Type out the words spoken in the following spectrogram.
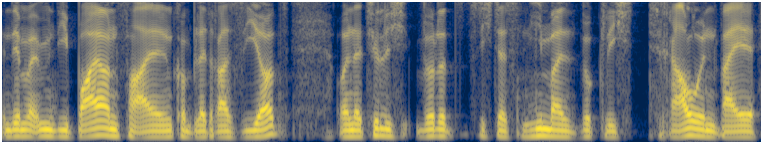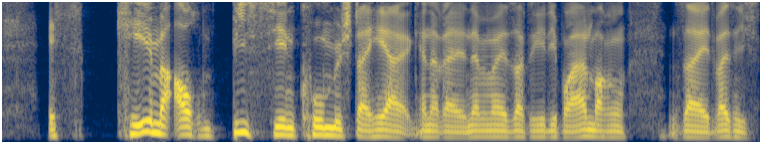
indem man eben die Bayern vor allem komplett rasiert. Und natürlich würde sich das niemand wirklich trauen, weil es käme auch ein bisschen komisch daher, generell. Ne? Wenn man sagt, okay, die Bayern machen seit, weiß nicht,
